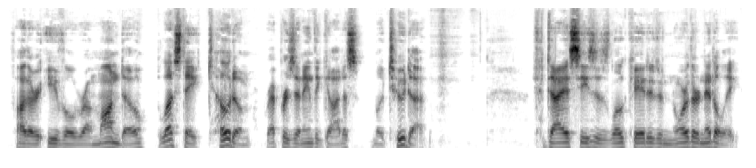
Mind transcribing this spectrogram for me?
Father Ivo Raimondo, blessed a totem representing the goddess Matuta. The diocese is located in northern Italy.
